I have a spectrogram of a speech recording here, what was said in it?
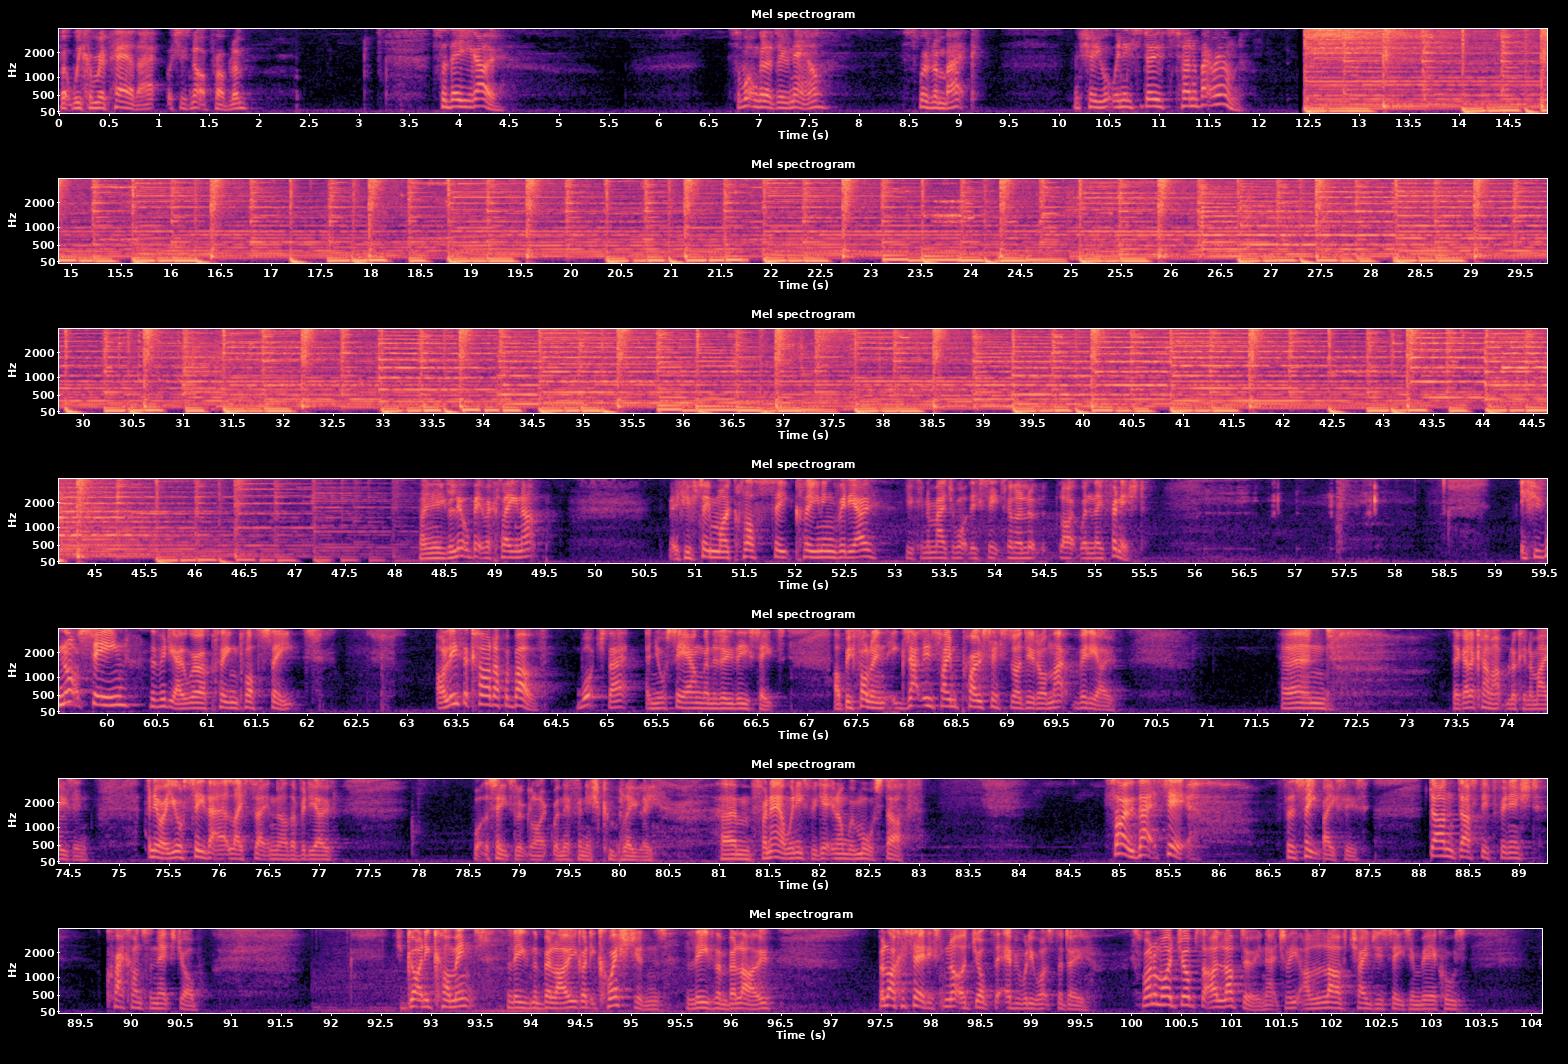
But we can repair that which is not a problem. So there you go. So what I'm going to do now swivel them back and show you what we need to do to turn them back around. Clean up. If you've seen my cloth seat cleaning video, you can imagine what this seat's are going to look like when they're finished. If you've not seen the video where I clean cloth seats, I'll leave the card up above. Watch that and you'll see how I'm going to do these seats. I'll be following exactly the same process as I did on that video. And they're going to come up looking amazing. Anyway, you'll see that at a later date in another video what the seats look like when they're finished completely. Um, for now, we need to be getting on with more stuff. So that's it for the seat bases. Done, dusted, finished. Crack on to the next job. If you've got any comments, leave them below. You've got any questions, leave them below. But like I said, it's not a job that everybody wants to do. It's one of my jobs that I love doing, actually. I love changing seats in vehicles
